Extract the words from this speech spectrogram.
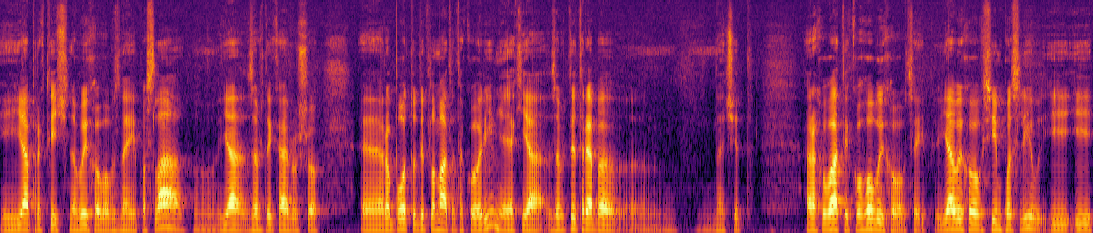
І я практично виховав з неї посла. Я завжди кажу, що е, роботу дипломата такого рівня, як я, завжди треба е, значить, рахувати, кого виховав цей. Я виховав сім послів, і, і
